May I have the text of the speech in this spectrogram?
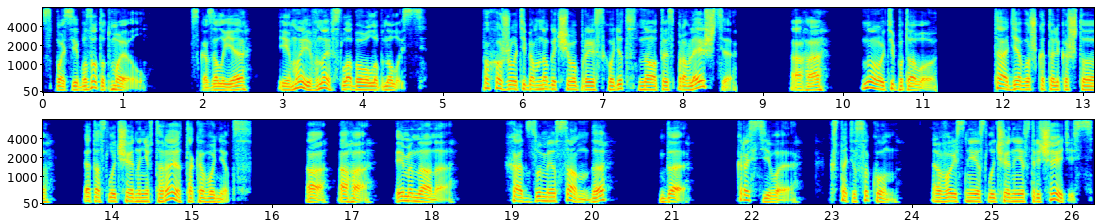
спасибо за тот мейл», — сказал я, и Мэй вновь слабо улыбнулась. «Похоже, у тебя много чего происходит, но ты справляешься?» «Ага. Ну, типа того». «Та девушка только что... Это случайно не вторая, та кого нет?» «А, ага. Именно она». «Хадзуми-сан, да?» «Да». «Красивая. Кстати, Сакун, вы с ней случайно не встречаетесь?»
